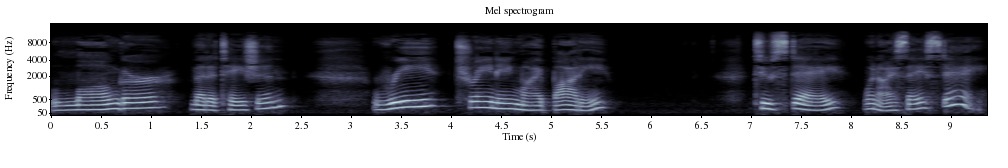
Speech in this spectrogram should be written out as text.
longer meditation, retraining my body to stay when I say stay.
